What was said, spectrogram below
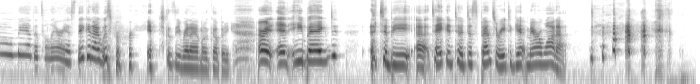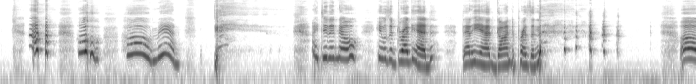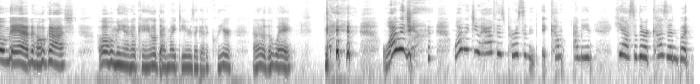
oh man, that's hilarious. Thinking I was rich because he read I my own company. All right, and he begged to be uh, taken to a dispensary to get marijuana. oh, oh man. I didn't know he was a drug head, that he had gone to prison. oh man, oh gosh. Oh man, okay, hold on, my tears. I gotta clear out of the way. why would you why would you have this person come I mean, yeah, so they're a cousin, but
